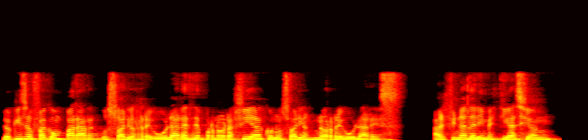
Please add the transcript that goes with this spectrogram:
Lo que hizo fue comparar usuarios regulares de pornografía con usuarios no regulares. Al final de la investigación,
